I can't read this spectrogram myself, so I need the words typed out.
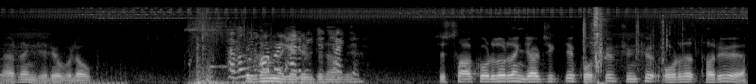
Nereden geliyor bu lavuk? Şuradan da gelebilir abi. İşte sağ koridordan gelecek diye korkuyorum çünkü orada tarıyor ya.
